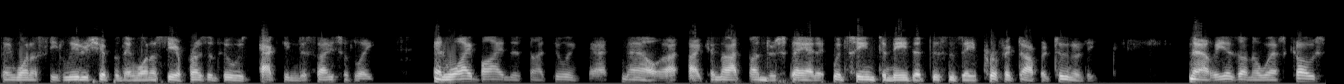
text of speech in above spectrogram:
They want to see leadership and they want to see a president who is acting decisively. And why Biden is not doing that now, I, I cannot understand. It would seem to me that this is a perfect opportunity. Now, he is on the West Coast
